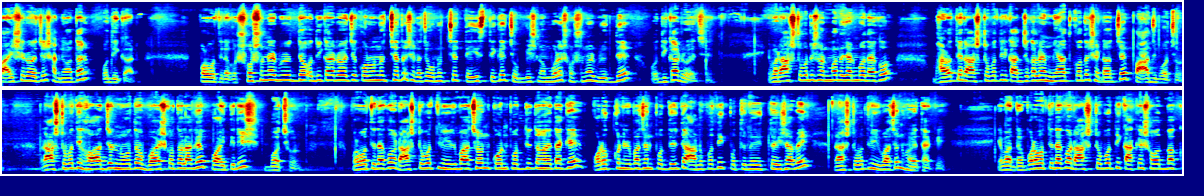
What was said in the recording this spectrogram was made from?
বাইশে রয়েছে স্বাধীনতার অধিকার। পরবর্তী দেখো, শোষণের বিরুদ্ধে অধিকার রয়েছে কোন অনুচ্ছেদে? সেটা হচ্ছে অনুচ্ছেদ তেইশ থেকে চব্বিশ নম্বরে শোষণের বিরুদ্ধে অধিকার রয়েছে। এবার রাষ্ট্রপতি সম্বন্ধে জানব দেখো, ভারতের রাষ্ট্রপতির কার্যকালের মেয়াদ কত? সেটা হচ্ছে পাঁচ বছর। রাষ্ট্রপতি হওয়ার জন্য ন্যূনতম বয়স কত লাগে? পঁয়ত্রিশ বছর। পরবর্তী দেখো, রাষ্ট্রপতি নির্বাচন কোন পদ্ধতিতে হয়ে থাকে? পরোক্ষ নির্বাচন পদ্ধতিতে আনুপাতিক প্রতিনিধিত্ব হিসাবেই রাষ্ট্রপতি নির্বাচন হয়ে থাকে। এবার দেখো, পরবর্তী দেখো, রাষ্ট্রপতি কাকে শপথ বাক্য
